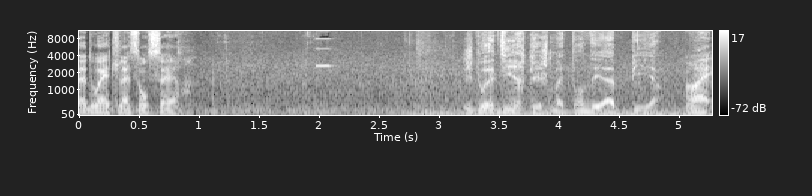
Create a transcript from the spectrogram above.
Ça doit être l'ascenseur. Je dois dire que je m'attendais à pire. Ouais.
